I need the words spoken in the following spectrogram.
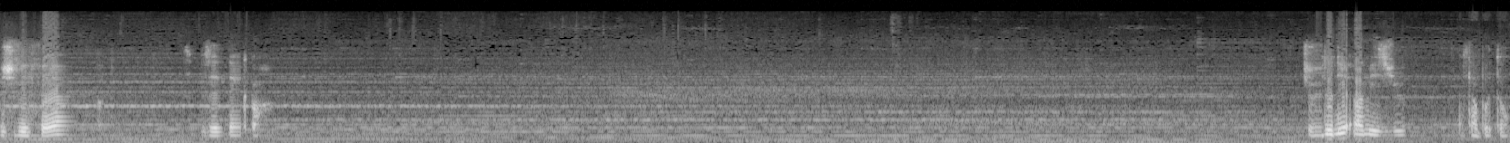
Je vais faire, vous êtes d'accord. Je vais donner un mes yeux à impotent.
